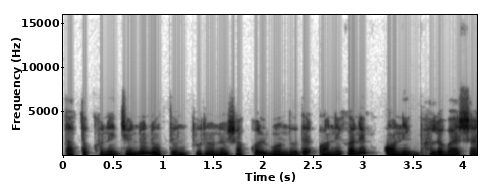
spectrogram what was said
ততক্ষণের জন্য নতুন পুরনো সকল বন্ধুদের অনেক অনেক অনেক ভালোবাসা।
